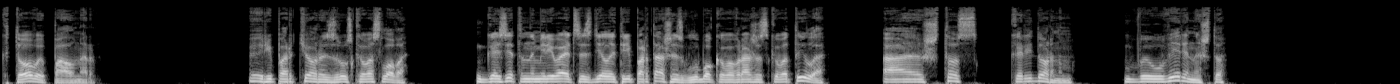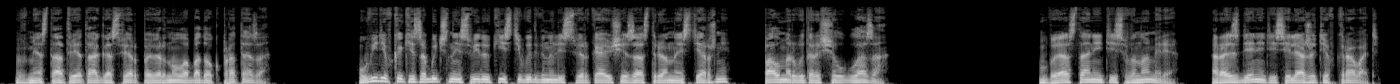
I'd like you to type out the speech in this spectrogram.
«Кто вы, Палмер?» «Репортер из русского слова. Газета намеревается сделать репортаж из глубокого вражеского тыла. А что с коридорным?» Вы уверены, что...» Вместо ответа Агасфер повернул ободок протеза. Увидев, как из обычной с виду кисти выдвинулись сверкающие заостренные стержни, Палмер вытаращил глаза. «Вы останетесь в номере, разденетесь и ляжете в кровать».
